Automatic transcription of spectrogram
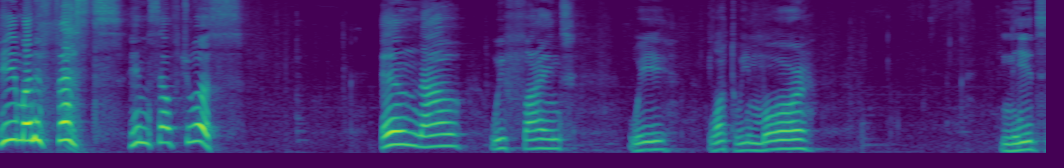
He manifests Himself to us. And now we find we, what we more need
